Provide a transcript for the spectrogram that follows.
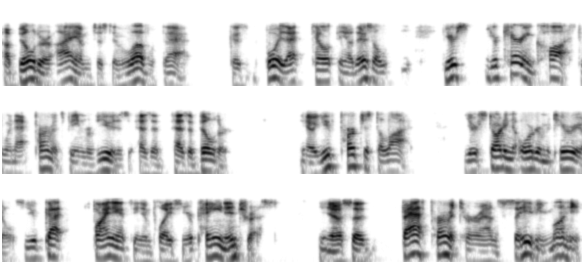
a builder, I am just in love with that because boy, that tell you know there's a you're you're carrying cost when that permit's being reviewed as as a as a builder. You know, you've purchased a lot. You're starting to order materials. You've got financing in place and you're paying interest. You know, so fast permit turnaround saving money,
